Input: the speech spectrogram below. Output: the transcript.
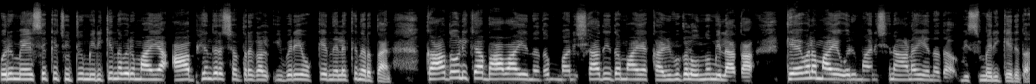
ഒരു മേശയ്ക്ക് ചുറ്റും ഇരിക്കുന്നവരുമായ ആഭ്യന്തര ശത്രുക്കൾ ഇവരെയൊക്കെ നിലക്കി നിർത്താൻ. കാതോലിക്ക ഭാവ എന്നതും മനുഷ്യാതീതമായ കഴിവുകളൊന്നുമില്ലാത്ത കേവലമായ ഒരു മനുഷ്യനാണ് എന്നത് വിസ്മരിക്കരുത്.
